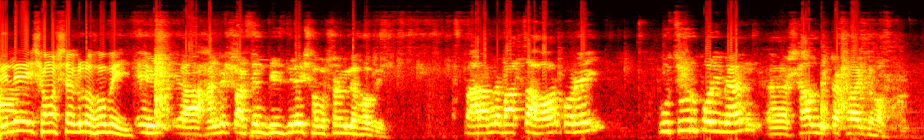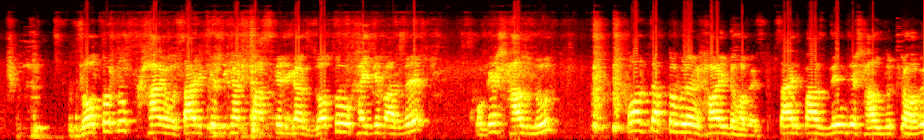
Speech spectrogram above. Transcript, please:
দিলে এই সমস্যাগুলো হবেই। এই হান্ড্রেড পার্সেন্ট বীজ দিলেই সমস্যাগুলো হবে। আর আপনার বাচ্চা হওয়ার পরেই প্রচুর পরিমাণ শাল দুধটা খাওয়াইতে হবে। যতটুক খায় ও চার কেজি খাক পাঁচ কেজি খাক যত খাইতে পারবে ওকে শাল দুধ পর্যাপ্ত পরিমাণ খাওয়াইতে হবে। চার পাঁচ দিন যে শাল দুধটা হবে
